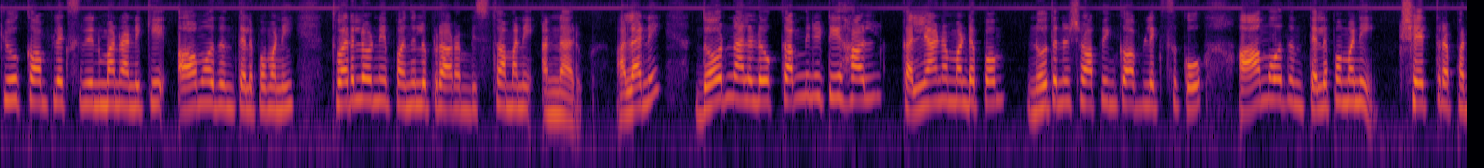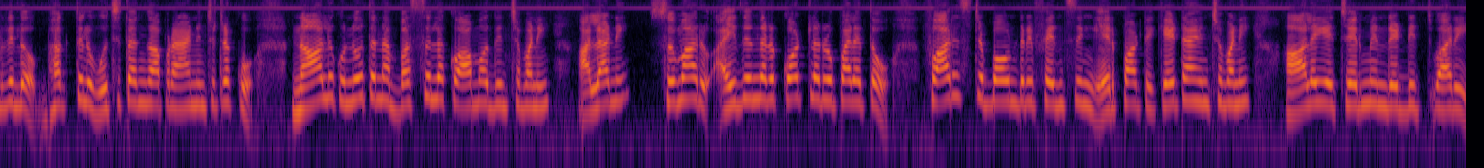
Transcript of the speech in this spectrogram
క్యూ కాంప్లెక్స్ నిర్మాణానికి ఆమోదం తెలపమని త్వరలోనే పనులు ప్రారంభిస్తామని అన్నారు. అలానే దోర్నాలలో కమ్యూనిటీ హాల్ కళ్యాణ మండపం నూతన షాపింగ్ కాంప్లెక్స్కు ఆమోదం తెలపమని క్షేత్ర పరిధిలో భక్తులు ఉచితంగా ప్రయాణించుటకు నాలుగు నూతన బస్సులకు ఆమోదించమని అలానే సుమారు ఐదున్నర కోట్ల రూపాయలతో ఫారెస్ట్ బౌండరీ ఫెన్సింగ్ ఏర్పాటు కేటాయించమని ఆలయ చైర్మన్ రెడ్డి వారి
